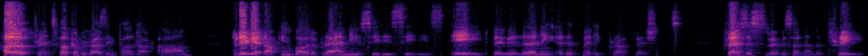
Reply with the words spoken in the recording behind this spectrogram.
Hello friends, welcome to risingpearl.com. Today we are talking about a brand new series, series 8, where we are learning arithmetic progressions. Friends, this is episode number 3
